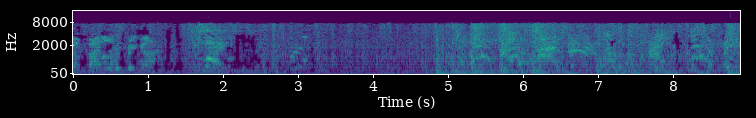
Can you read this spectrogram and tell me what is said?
The battle has begun. Fight! I'm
